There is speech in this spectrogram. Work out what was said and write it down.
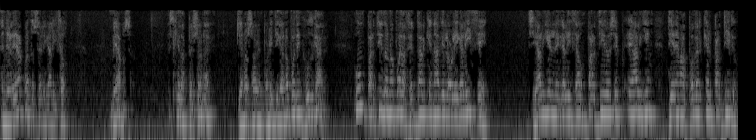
En realidad, cuando se legalizó, veamos, es que las personas que no saben política no pueden juzgar. Un partido no puede aceptar que nadie lo legalice. Si alguien legaliza un partido, ese alguien tiene más poder que el partido.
